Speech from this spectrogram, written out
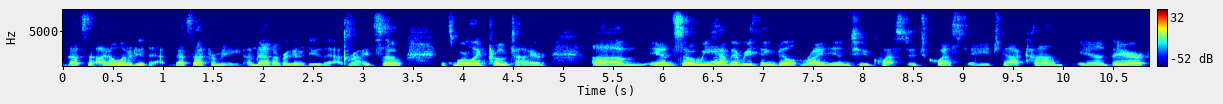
that's I don't want to do that. That's not for me. I'm not ever going to do that, right? So it's more like pro tire. Um, and so we have everything built right into Questage, questage.com. And there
